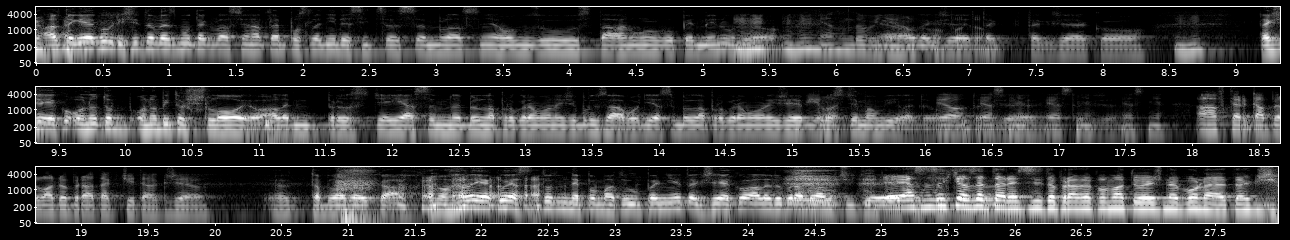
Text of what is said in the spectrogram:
no. Ale tak jako když si to vezmu, tak vlastně na té poslední desíce jsem vlastně Honzu stáhnul o pět minut, mm-hmm, jo. Mm-hmm, já jsem to viděl. Jo, takže, tak, takže jako... Mm-hmm. Takže jako ono, to, ono by to šlo, jo, ale prostě já jsem nebyl naprogramovaný, že budu závodit, já jsem byl naprogramovaný, že výlet. prostě mám výlet. Jo, jo takže, jasně, jasně, takže... jasně. A afterka byla dobrá tak či tak, že jo? Ta byla velká. No hele, jako já si to nepamatuju úplně, takže jako, ale dobrá byla určitě. Já jako jsem se chtěl zeptat, jestli si to právě pamatuješ nebo ne, takže...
